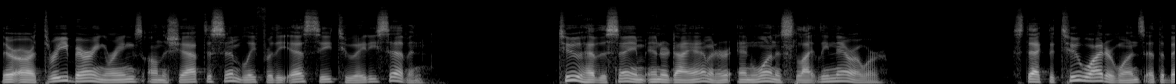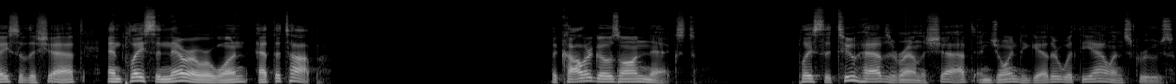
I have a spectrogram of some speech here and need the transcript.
There are three bearing rings on the shaft assembly for the SC287. Two have the same inner diameter and one is slightly narrower. Stack the two wider ones at the base of the shaft and place the narrower one at the top. The collar goes on next. Place the two halves around the shaft and join together with the Allen screws.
